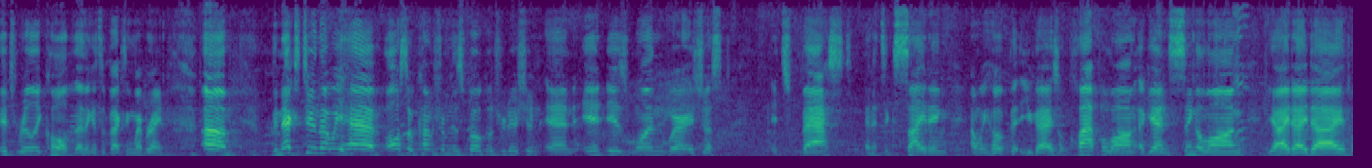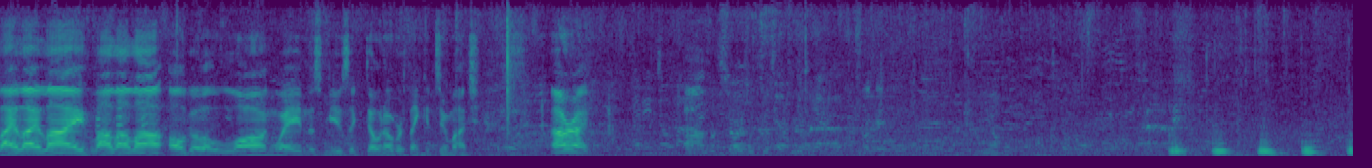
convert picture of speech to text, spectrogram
it's really cold. I think it's affecting my brain. Um, the next tune that we have also comes from this vocal tradition, and it is one where it's just it's fast and it's exciting, and we hope that you guys will clap along. Again, sing along. Yai die die, lie lie lie, la la la, all go a long way in this music. Don't overthink it too much. All right. Um, let's start with just Say,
